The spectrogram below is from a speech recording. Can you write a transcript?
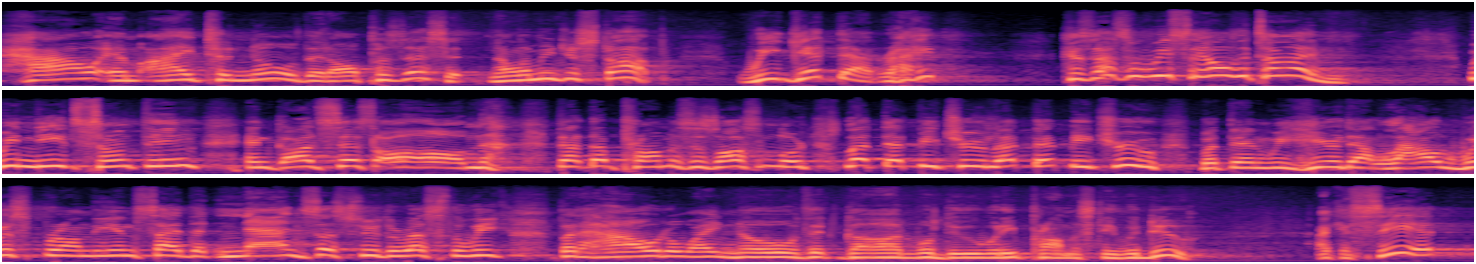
how am I to know that I'll possess it? Now let me just stop. We get that, right? Because that's what we say all the time. We need something, and God says, Oh, that, that promise is awesome, Lord. Let that be true. Let that be true. But then we hear that loud whisper on the inside that nags us through the rest of the week. But how do I know that God will do what He promised He would do? I can see it.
